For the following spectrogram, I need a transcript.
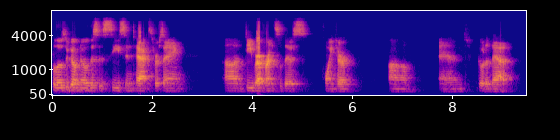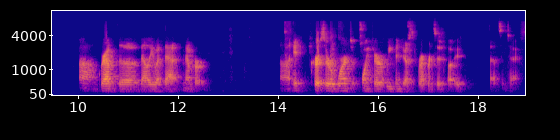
For those who don't know, this is C syntax for saying uh, dereference this pointer um, and go to that, um, grab the value at that member. Uh, if cursor weren't a pointer, we can just reference it by that syntax.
